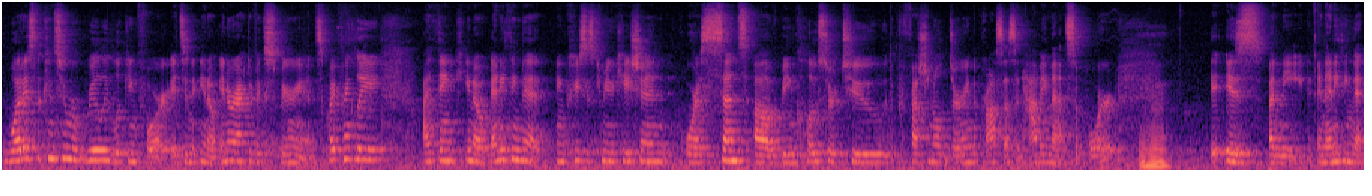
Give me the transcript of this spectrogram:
what is the consumer really looking for? It's an you know interactive experience. Quite frankly, I think you know anything that increases communication or a sense of being closer to the professional during the process and having that support mm-hmm. is a need. And anything that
